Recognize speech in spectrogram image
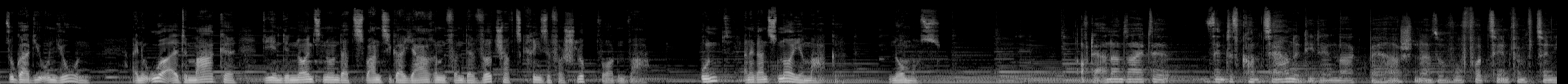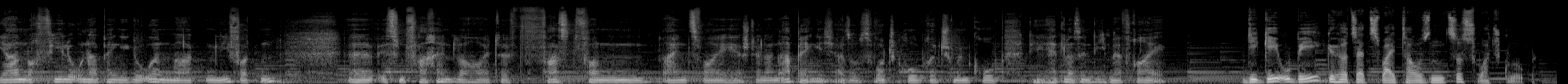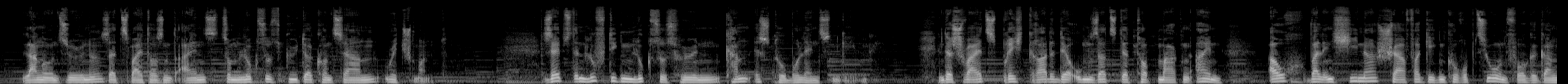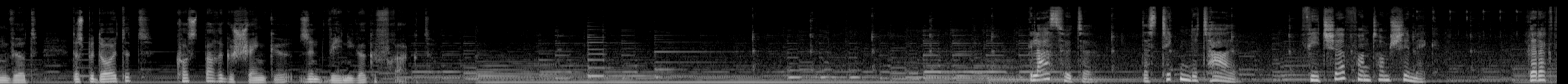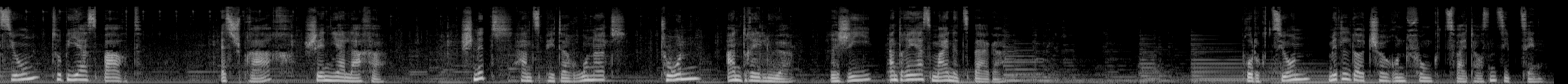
Sogar die Union, eine uralte Marke, die in den 1920er Jahren von der Wirtschaftskrise verschluckt worden war. Und eine ganz neue Marke, Nomos. Auf der anderen Seite sind es Konzerne, die den Markt beherrschen. Also wo vor 10, 15 Jahren noch viele unabhängige Uhrenmarken lieferten, äh, ist ein Fachhändler heute fast von ein, zwei Herstellern abhängig. Also Swatch Group, Richmond Group, die Händler sind nicht mehr frei. Die GUB gehört seit 2000 zur Swatch Group. Lange und Söhne seit 2001 zum Luxusgüterkonzern Richmond. Selbst in luftigen Luxushöhen kann es Turbulenzen geben. In der Schweiz bricht gerade der Umsatz der Topmarken ein, auch weil in China schärfer gegen Korruption vorgegangen wird. Das bedeutet, kostbare Geschenke sind weniger gefragt. Glashütte, das tickende Tal. Feature von Tom Schimek. Redaktion Tobias Barth. Es sprach Shenja Lacher. Schnitt Hans-Peter Runert. Ton André Lühr. Regie Andreas Meinitzberger. Produktion Mitteldeutscher Rundfunk 2017.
